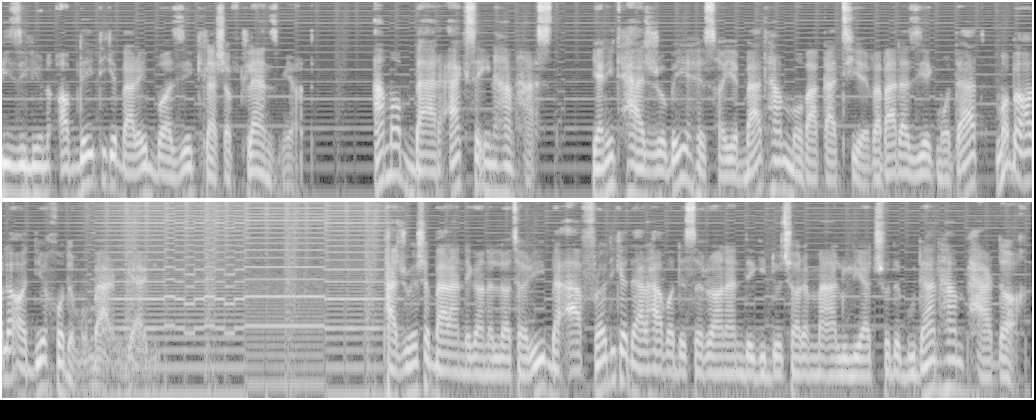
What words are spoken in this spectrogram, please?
bazillion update ی که برای بازی Clash of Clans میاد. اما برعکس این هم هست. یعنی تجربه حسهای بد هم موقتیه و بعد از یک مدت ما به حال عادی خودمون برمیگردیم. پژوهش برندگان لاتاری به افرادی که در حوادث رانندگی دچار معلولیت شده بودند هم پرداخت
